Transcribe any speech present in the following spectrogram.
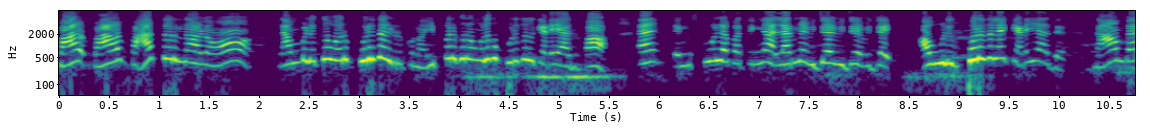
பா பா பார்த்திருந்தாலும் நம்மளுக்கு ஒரு புரிதல் இருக்கணும். இப்ப இருக்கிறவங்களுக்கு புரிதல் கிடையாதுப்பா. எங்க ஸ்கூல்ல பாத்தீங்கன்னா எல்லாருமே விஜய் விஜய் விஜய். அவங்களுக்கு புரிதலே கிடையாது. நாம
